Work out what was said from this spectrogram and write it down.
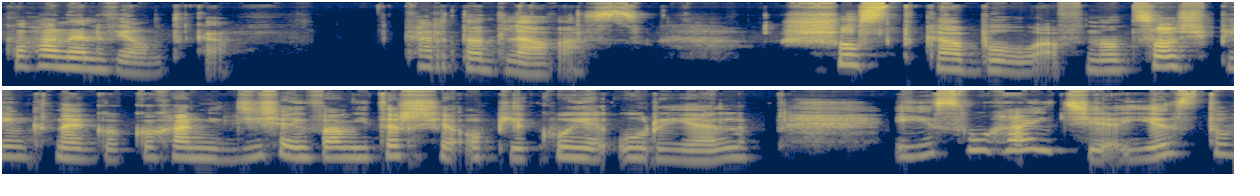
Kochane lwiątka, karta dla Was. Szóstka buław, no coś pięknego. Kochani, dzisiaj Wami też się opiekuje Uriel. I słuchajcie, jest tu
